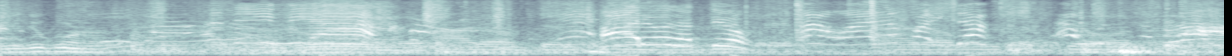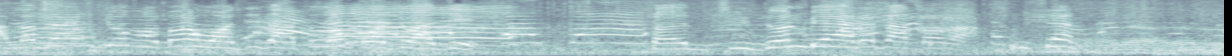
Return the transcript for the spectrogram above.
બીજું કોણ. આ રહ્યો સત્યો. ખબર હોતી જાતો પાંચ વાગે સીધો બે હારે જાતા હતા ટ્યુશન અરે અરે લો.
